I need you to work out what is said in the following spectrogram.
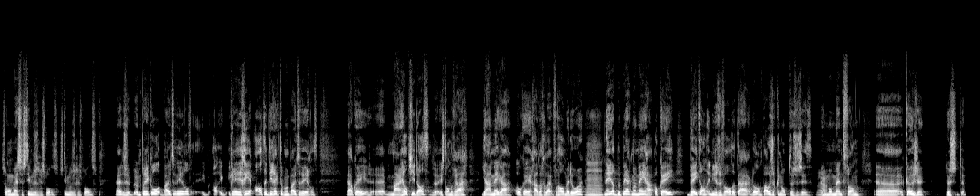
Sommige mensen stimulus, respons, stimulus, respons. Dus een prikkel, buitenwereld. Ik, ik, ik reageer altijd direct op mijn buitenwereld. Ja, oké, eh, maar helpt je dat? Is dan de vraag. Ja, mega. Oké, ga er vooral mee door. Nee, dat beperkt me mega. Oké, weet dan in ieder geval dat daar wel een pauzeknop tussen zit. Een moment van eh, keuze. Dus de-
